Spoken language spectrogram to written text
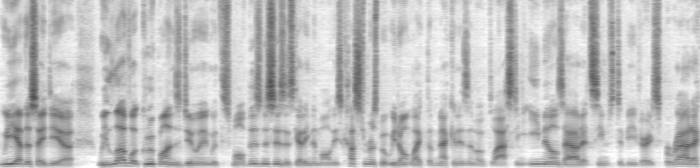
we have this idea. We love what Groupon's doing with small businesses. It's getting them all these customers, but we don't like the mechanism of blasting emails out. It seems to be very sporadic.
